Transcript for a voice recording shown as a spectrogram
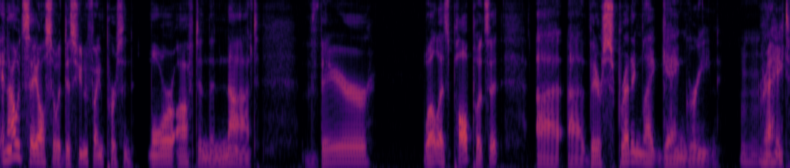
And I would say also a disunifying person, more often than not, they're, well, as Paul puts it, uh, uh, they're spreading like gangrene, hmm right?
